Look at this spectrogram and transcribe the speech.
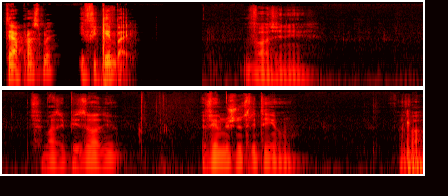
até à próxima e fiquem bem. Vá, Jenny. Foi mais um episódio. Vemo-nos no 31. Vá.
